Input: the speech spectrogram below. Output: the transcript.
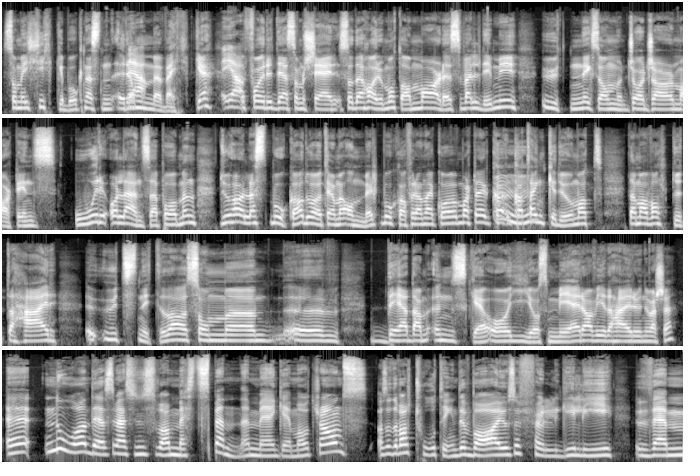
som ei kirkebok, nesten rammeverket Ja. for det som skjer. Så det har jo måttet males veldig mye uten liksom George R. R. Martins ord å lene seg på. Men du har jo lest boka, du har jo til og med anmeldt boka for NRK. Marte, hva, hva tenker du om at de har valgt ut det her utsnittet da, som øh, det de ønsker å gi oss mer av i det her universet? Eh, noe av det som jeg syns var mest spennende med Game of Thrones Altså Det var to ting. Det var jo selvfølgelig hvem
